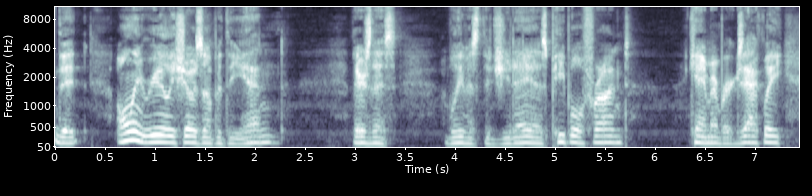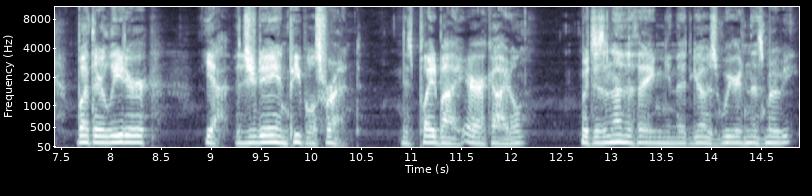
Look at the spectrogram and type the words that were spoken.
that only really shows up at the end. There's this, I believe it's the Judea's People Front. I can't remember exactly, but their leader, yeah, the Judean People's Front, is played by Eric Idle, which is another thing that goes weird in this movie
